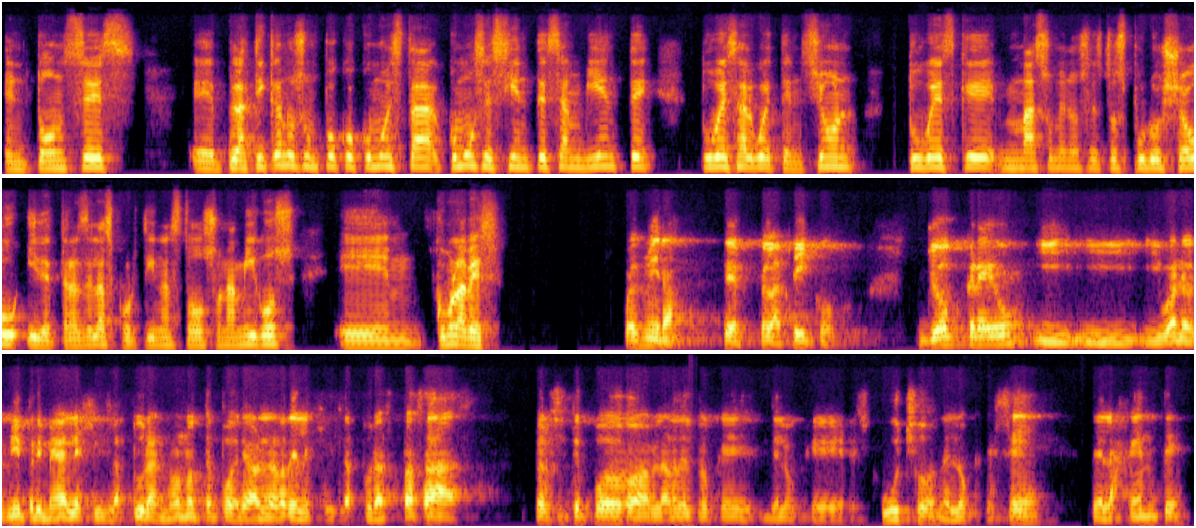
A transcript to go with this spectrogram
Entonces, eh, platícanos un poco cómo está, cómo se siente ese ambiente. Tú ves algo de tensión, tú ves que más o menos esto es puro show y detrás de las cortinas todos son amigos. Em, ¿Cómo la ves? Pues mira, te platico. Yo creo, y, bueno, es mi primera legislatura, ¿no? No te podría hablar de legislaturas pasadas, pero sí te puedo hablar de lo que, de lo que escucho, de lo que sé, de la gente.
